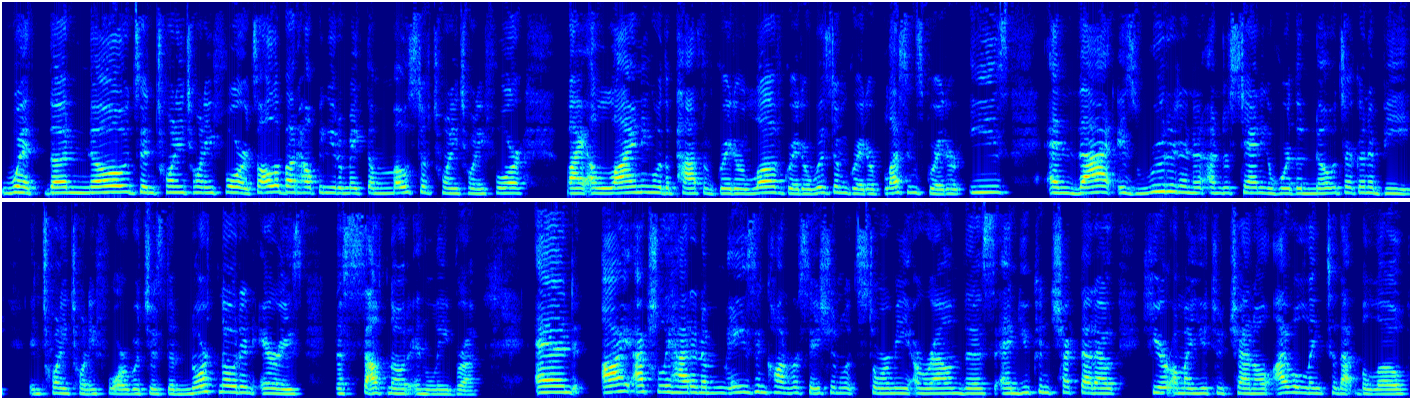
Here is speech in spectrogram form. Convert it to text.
with the nodes in 2024. It's all about helping you to make the most of 2024 by aligning with a path of greater love, greater wisdom, greater blessings, greater ease. And that is rooted in an understanding of where the nodes are going to be in 2024, which is the North Node in Aries, the South Node in Libra. And I actually had an amazing conversation with Stormie around this, and you can check that out here on my YouTube channel. I will link to that below.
